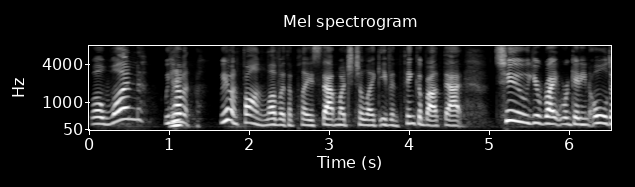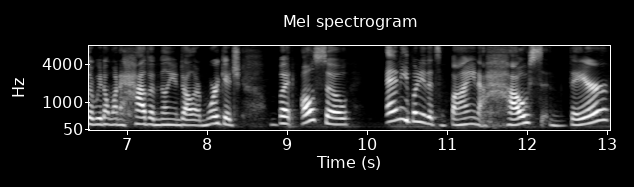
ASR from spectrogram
Well, one, we, We- haven't we haven't fallen in love with a place that much to like even think about that. Two, you're right. We're getting older. We don't want to have a million dollar mortgage, but also anybody that's buying a house there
